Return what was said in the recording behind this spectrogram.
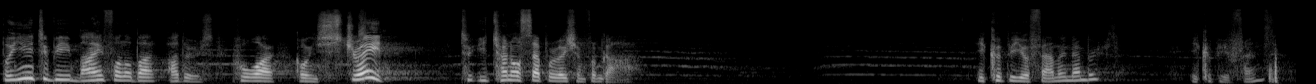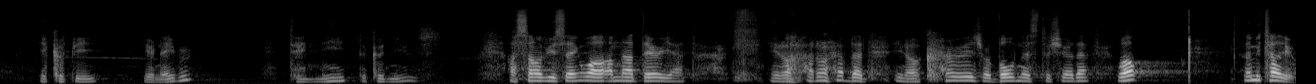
But you need to be mindful about others who are going straight to eternal separation from God. It could be your family members, it could be your friends, it could be your neighbor. They need the good news. Uh, some of you saying, "Well, I'm not there yet." You know, I don't have that, you know, courage or boldness to share that. Well, let me tell you.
